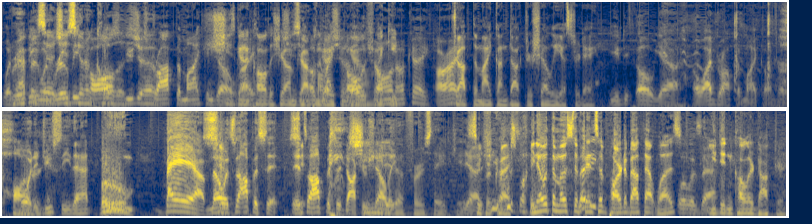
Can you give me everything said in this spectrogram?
What Ruby happens when Ruby calls? call the you just show. drop the mic and go. She's going right? to call the show. I'm dropping okay, the mic and call go. the show. like on. okay, all right. dropped the mic on Dr. Shelley yesterday. You did, oh yeah. Oh, I dropped the mic on her. Hard. Boy, did you see that? Boom, bam. No, Su- it's opposite. It's Su- opposite, Doctor she Shelley. needed a first aid kit. Yeah. Super she crush. like- you know what the most Let me- offensive part about that was? What was that? You didn't call her doctor.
